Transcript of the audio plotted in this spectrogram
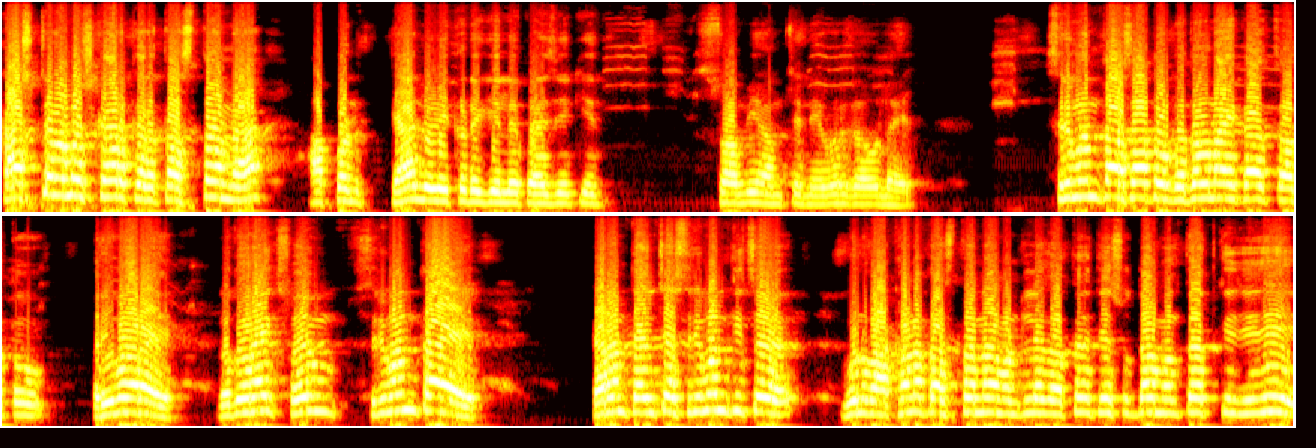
काष्ट नमस्कार करत असताना आपण त्या वेळेकडे गेले पाहिजे की स्वामी आमचे नेवरगावला आहेत. श्रीमंत असा तो गदवनायकाचा तो परिवार आहे. गदवनायक स्वयं श्रीमंत आहे. कारण त्यांच्या श्रीमंतीचं गुण वाखाणत असताना म्हटलं जातं ते सुद्धा म्हणतात की जे जे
